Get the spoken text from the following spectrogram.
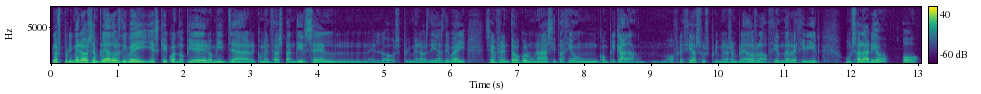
Los primeros empleados de eBay, y es que cuando Pierre Midjar comenzó a expandirse en, los primeros días de eBay, se enfrentó con una situación complicada. Ofreció a sus primeros empleados la opción de recibir un salario o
